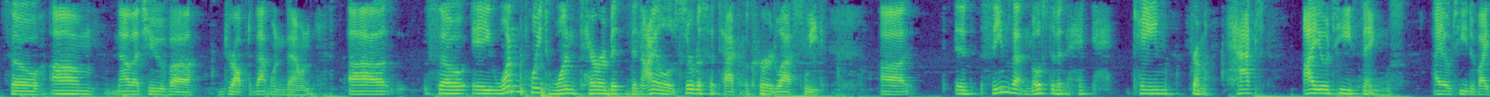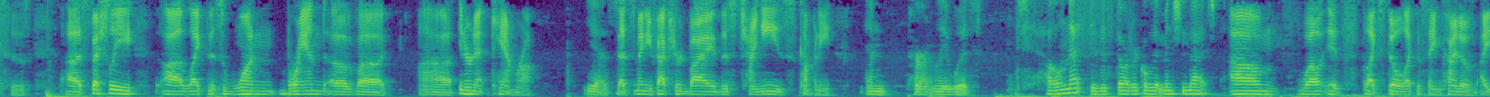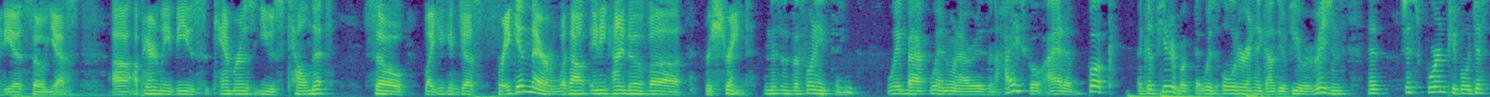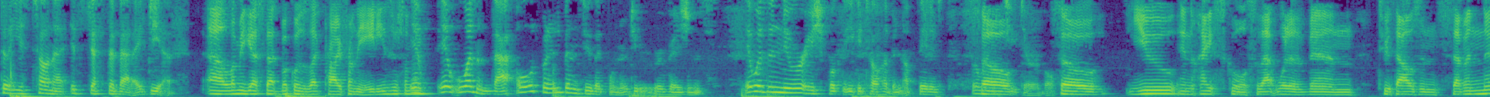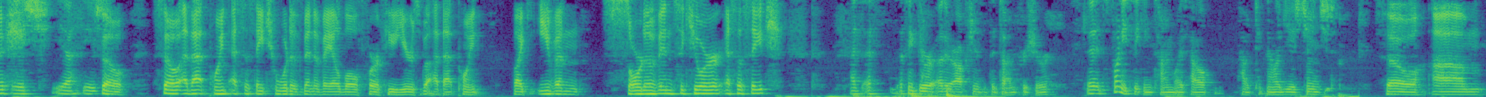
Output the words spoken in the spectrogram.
So, um, now that you've uh, dropped that one down, uh, so a 1.1 terabit denial of service attack occurred last week. Uh, it seems that most of it ha- came from hacked IoT things, IoT devices, uh, especially uh, like this one brand of uh, uh, internet camera Yes, that's manufactured by this Chinese company. and apparently it was Telnet. Is this the article that mentioned that? Um, well, it's like still like the same kind of idea. So yes, uh, apparently these cameras use Telnet, so like you can just break in there without any kind of uh, restraint. And this is the funny thing. Way back when, when I was in high school, I had a book, a computer book that was older and had gone through a few revisions, has just warned people just don't use Telnet. It's just a bad idea. Uh, let me guess, that book was like probably from the '80s or something. It it wasn't that old, but it had been through like one or two revisions. It was a newer-ish book that you could tell had been updated, but it So- wasn't too terrible. So you in high school, so that would have been 2007 ish. Ish, yeah, ish. So so at that point, SSH would have been available for a few years, but at that point, like even sort of insecure SSH. I, th- I, th- I think there were other options at the time for sure. It's funny thinking time-wise how how technology has changed. So um,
